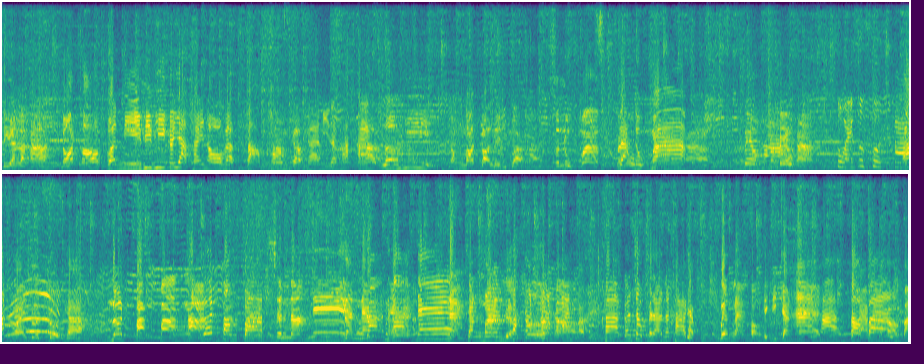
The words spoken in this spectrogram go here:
เดือนละคะน็อตครับวันนี้พี่ๆก็อยากให้น้องแบบสามคำกับงานนี้นะคะ อ่าเริ่มที่น้องน็อตก่อนเลยดีกว่าค่ะ สนุกมากสนุกมาก ค่ะเบลค่ะเบลค่ะสวยสุดๆ ค่ะ สวยสุดๆค่ะเลิศปังปังๆค่ะเลิศ ปังปังชนะแน่ชนะชนะแน่หนังช่างมันเหลือเกินค่ะค่ะก็จบไปแล้วนะคะกับเบื้องหลังของเทคนิคการแพทย์ค่ะ ต่อไปสาขาต่อไป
